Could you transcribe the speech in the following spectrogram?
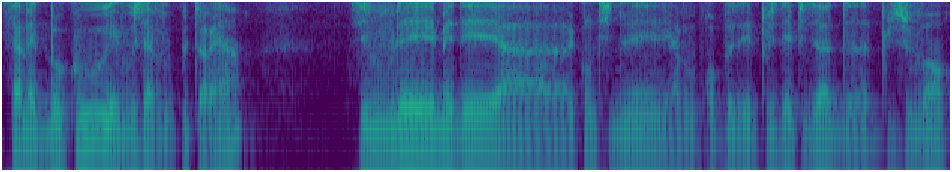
Ça m'aide beaucoup et vous, ça vous coûte rien. Si vous voulez m'aider à continuer et à vous proposer plus d'épisodes euh, plus souvent,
